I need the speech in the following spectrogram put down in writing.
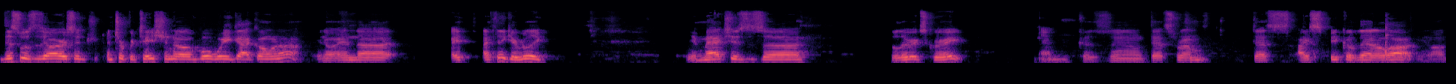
this was the artist's int- interpretation of what we got going on you know and uh, I, I think it really it matches uh, the lyrics great Yeah. because you know that's what I'm that's I speak of that a lot. You know,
